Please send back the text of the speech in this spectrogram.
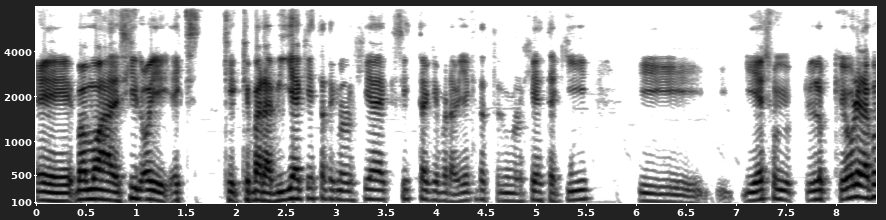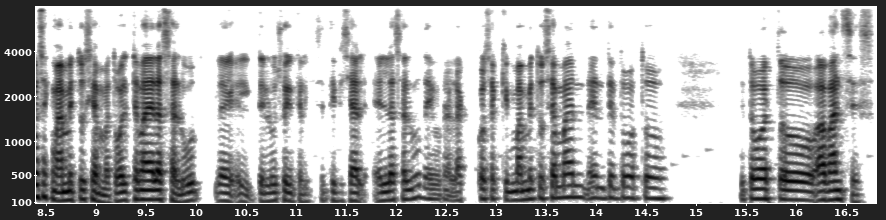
eh, vamos a decir, oye, qué, maravilla que esta tecnología exista, qué maravilla que esta tecnología esté aquí. Y, y eso, lo que una de las cosas que más me entusiasma, todo el tema de la salud, el, del uso de inteligencia artificial en la salud, es una de las cosas que más me entusiasman de todos estos, de todos estos avances.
